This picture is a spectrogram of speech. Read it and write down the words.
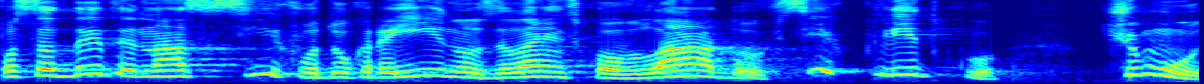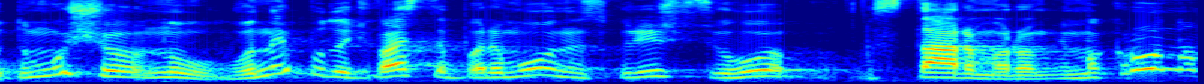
посадити нас всіх, от Україну, Зеленського владу, всіх в клітку. Чому? Тому що ну вони будуть вести перемовини, скоріш всього, з Тармером і Макроном.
